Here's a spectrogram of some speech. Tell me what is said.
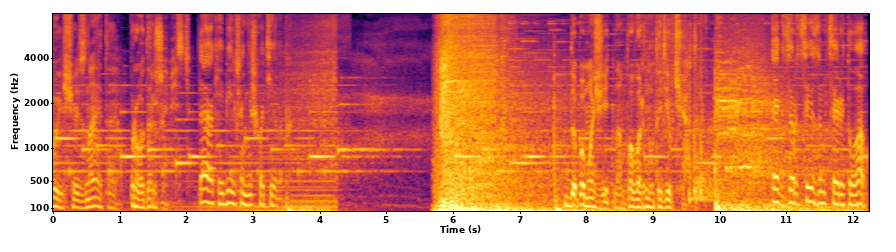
Ви щось знаєте про одержимість? Так, і більше, ніж хотіли б. Допоможіть нам повернути дівчат. Екзорцизм це ритуал.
